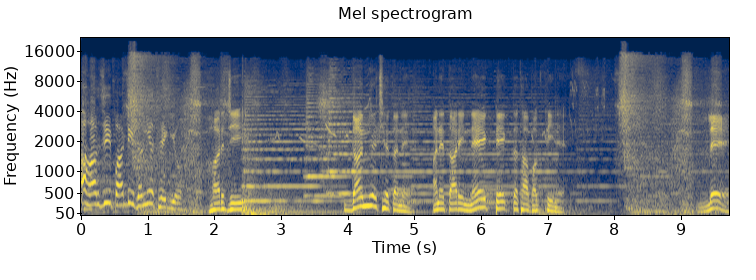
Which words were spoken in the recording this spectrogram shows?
આ હરજી પાટી ધન્ય થઈ ગયો. હરજી ધન્ય છે તને અને તારી નેક ટેક તથા ભક્તિને. લે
